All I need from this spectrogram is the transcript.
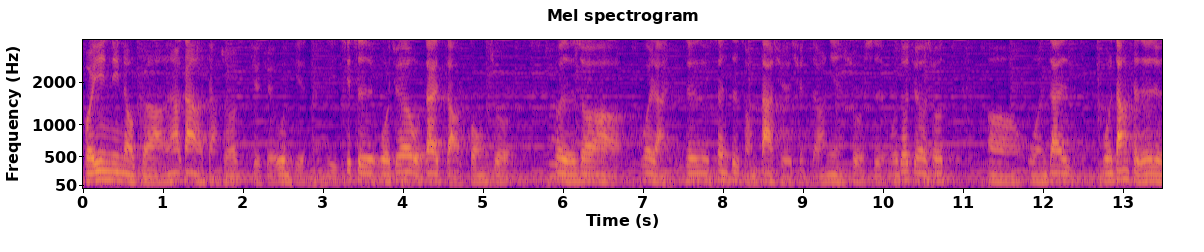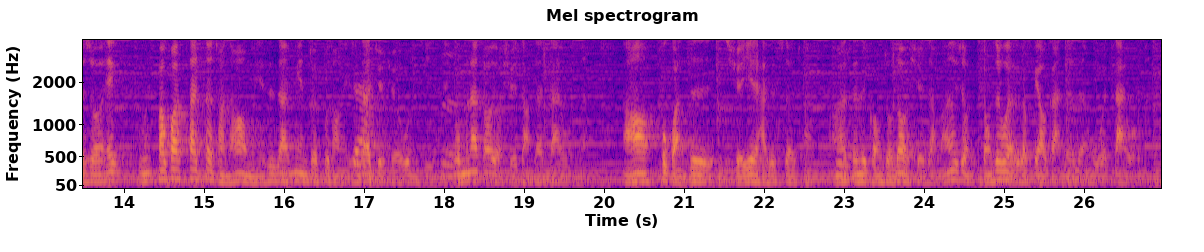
回应 Nino 哥啊，他刚刚有讲说解决问题的能力。其实我觉得我在找工作，或者说啊未来就是甚至从大学选择要念硕士，我都觉得说，呃，我们在我当时就觉得说，哎，我们包括在社团的话，我们也是在面对不同的，也是在解决问题的。我们那时候有学长在带我们，然后不管是学业还是社团，然后甚至工作都有学长嘛，那种总是会有一个标杆的人物会带我们。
